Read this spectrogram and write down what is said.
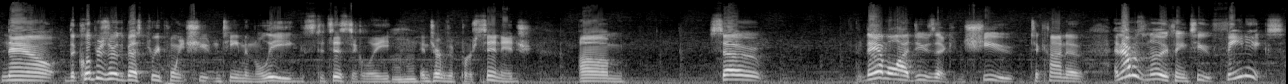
Now the Clippers are the best three-point shooting team in the league statistically in terms of percentage. Um, so they have a lot of dudes that can shoot to kind of, and that was another thing too. Phoenix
